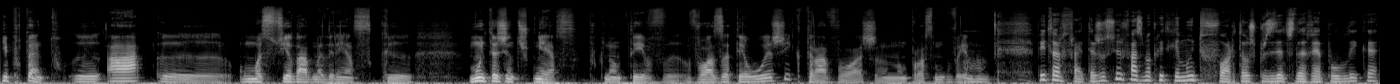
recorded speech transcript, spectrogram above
E, portanto, uh, há uh, uma sociedade madeirense que muita gente desconhece, porque não teve voz até hoje e que terá voz num próximo governo. Uhum. Vítor Freitas, o senhor faz uma crítica muito forte aos presidentes da República.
